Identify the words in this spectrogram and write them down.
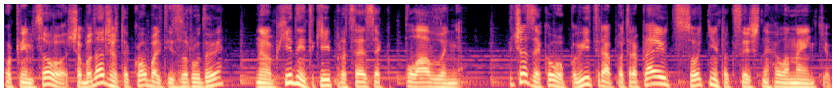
Окрім цього, щоб одержати кобальт із руди, необхідний такий процес, як плавлення, під час якого повітря потрапляють сотні токсичних елементів.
